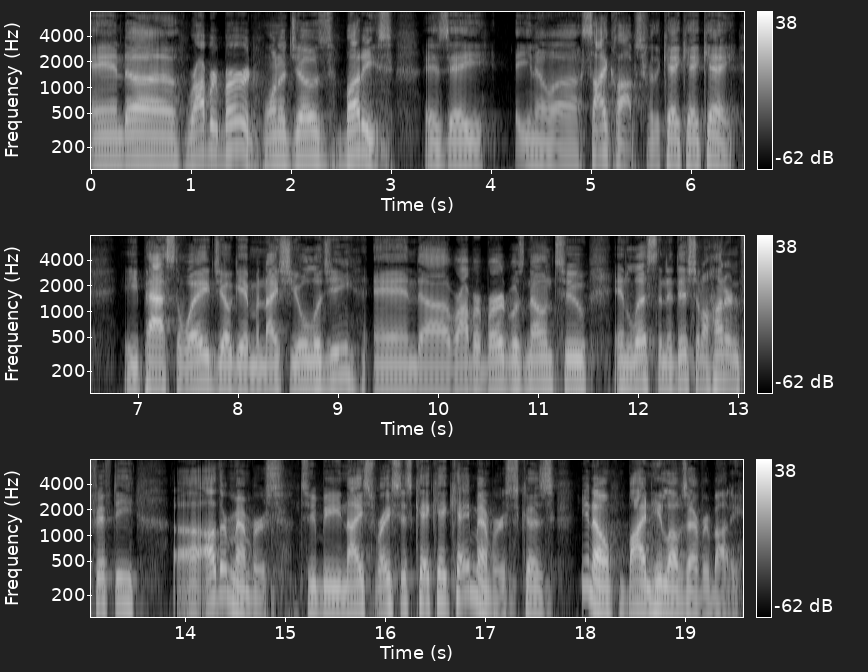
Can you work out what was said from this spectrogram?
And uh, Robert Byrd, one of Joe's buddies, is a you know a Cyclops for the KKK. He passed away. Joe gave him a nice eulogy, and uh, Robert Byrd was known to enlist an additional 150 uh, other members to be nice racist KKK members because, you know, Biden, he loves everybody.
